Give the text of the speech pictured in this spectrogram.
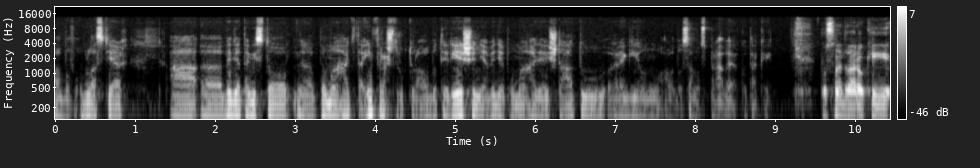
alebo v oblastiach a e, vedia takisto e, pomáhať tá infraštruktúra alebo tie riešenia vedia pomáhať aj štátu, regiónu alebo samozpráve ako takej. Posledné dva roky, e,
